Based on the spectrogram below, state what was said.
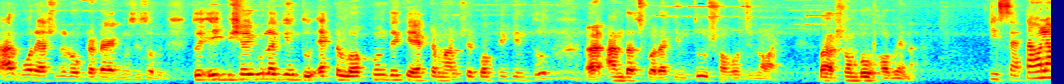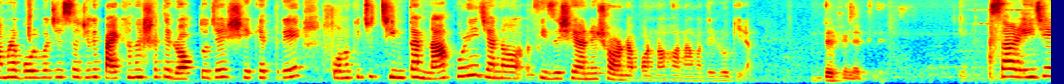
তারপরে আসলে রোগটা ডায়াগনোসিস হবে। তো এই বিষয়গুলো কিন্তু একটা লক্ষণ দেখে একটা মানুষের পক্ষে কিন্তু আন্দাজ করা কিন্তু সহজ নয় বা সম্ভব হবে না। জি স্যার। তাহলে আমরা বলব যে স্যার যদি পায়খানার সাথে রক্ত যায় সেক্ষেত্রে কোনো কিছু চিন্তা না করেই যেন ফিজিশিয়ানের শরণাপন্ন হন আমাদের রোগীরা। ডেফিনেটলি স্যার এই যে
